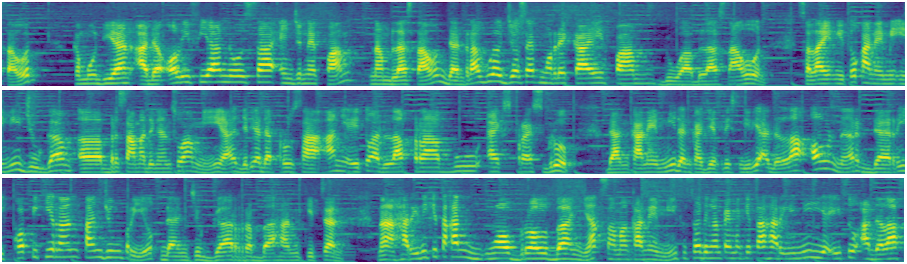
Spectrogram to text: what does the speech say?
tahun. Kemudian ada Olivia Nusa Engenet Farm, 16 tahun, dan Raguel Joseph Mordecai Farm, 12 tahun. Selain itu, Kanemi ini juga e, bersama dengan suami ya. Jadi ada perusahaan yaitu adalah Prabu Express Group. Dan Kanemi dan Kak Jeffrey sendiri adalah owner dari Kopi Kiran Tanjung Priuk dan juga Rebahan Kitchen. Nah, hari ini kita akan ngobrol banyak sama Kanemi sesuai dengan tema kita hari ini yaitu adalah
